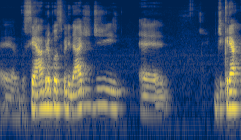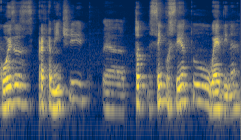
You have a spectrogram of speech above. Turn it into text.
é, você abre a possibilidade de, é, de criar coisas praticamente é, 100% web, né?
